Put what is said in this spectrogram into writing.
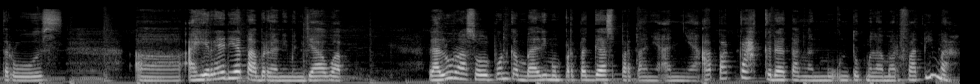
terus uh, akhirnya dia tak berani menjawab. Lalu Rasul pun kembali mempertegas pertanyaannya, "Apakah kedatanganmu untuk melamar Fatimah?"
